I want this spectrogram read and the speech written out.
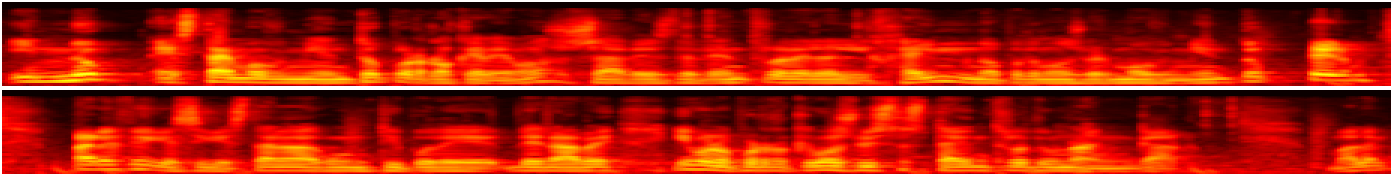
Y no está en movimiento por lo que vemos, o sea, desde dentro del helm no podemos ver movimiento, pero parece que sí que está en algún tipo de, nave. Y bueno, por lo que hemos visto está dentro de un hangar, ¿vale?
